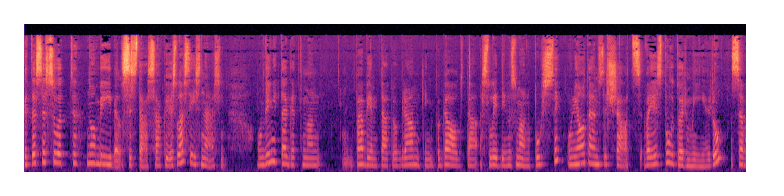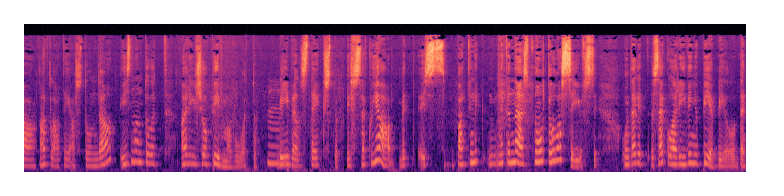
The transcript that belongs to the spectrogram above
ka tas esot no bībeles, es tā saku, jo es lasījusi, nesmu. Un viņi tagad man Pabiem tā to grāmatiņu pa galdu tā slidina uz manu pusi, un jautājums ir šāds, vai es būtu ar mieru savā atklātajā stundā izmantot arī šo pirmo votu, mm. Bībeles tekstu. Es saku, jā, bet es pati ne, nekad neesmu to lasījusi. Un tagad seko arī viņu piebilde,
